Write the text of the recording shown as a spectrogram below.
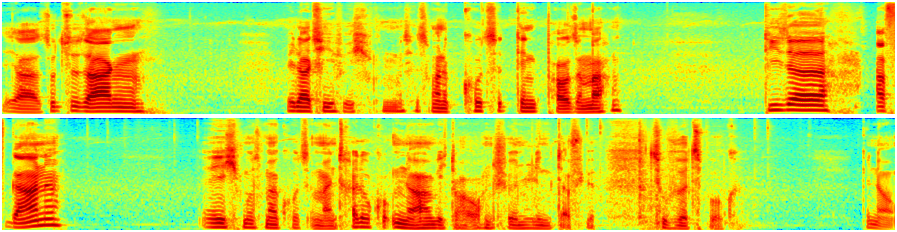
ja sozusagen relativ, ich muss jetzt mal eine kurze Denkpause machen. Dieser Afghane ich muss mal kurz in mein Trello gucken. Da habe ich doch auch einen schönen Link dafür zu Würzburg. Genau.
